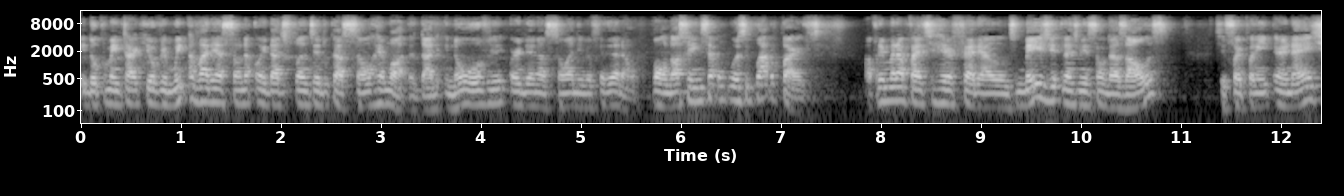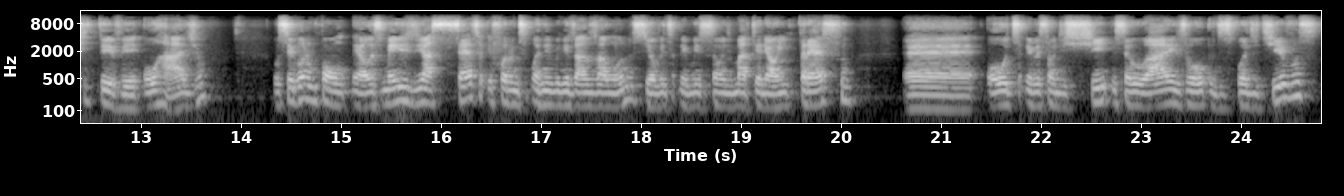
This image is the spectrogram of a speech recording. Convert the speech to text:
e documentar que houve muita variação na qualidade dos planos de educação remota, dado que não houve ordenação a nível federal. Bom, nosso índice é composto de quatro partes. A primeira parte se refere aos meios de transmissão das aulas, se foi para internet, TV ou rádio. O segundo ponto é os meios de acesso que foram disponibilizados aos alunos, se houve distribuição de material impresso, é, ou distribuição de chips, celulares ou dispositivos,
